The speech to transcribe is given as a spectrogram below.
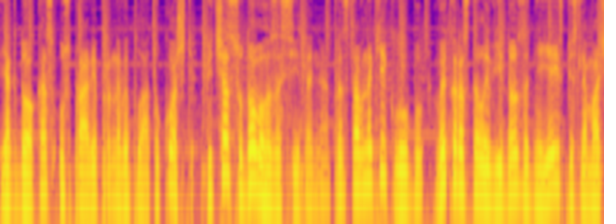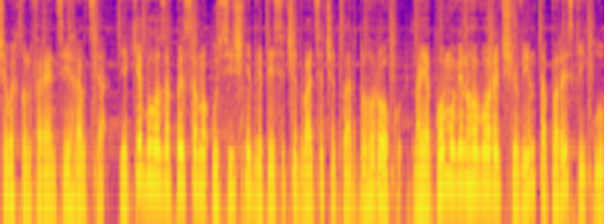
як доказ у справі про невиплату коштів. Під час судового засідання представники клубу використали відео з однієї з післяматчевих конференцій гравця, яке було записано у січні 2024 року, на якому він говорить, що він та паризький клуб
